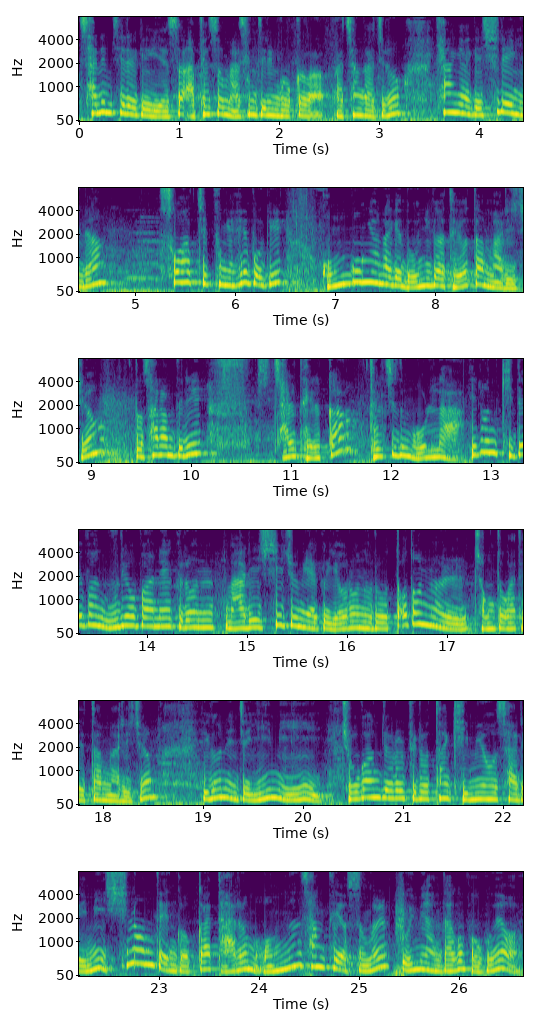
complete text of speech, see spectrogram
살림 세력에 의해서 앞에서 말씀드린 것과 마찬가지로 향약의 실행이나 소학지풍의 회복이 공공연하게 논의가 되었단 말이죠. 또 사람들이 잘 될까? 될지도 몰라. 이런 기대 반 우려 반의 그런 말이 시중에 그 여론으로 떠도는 정도가 됐단 말이죠. 이거는 이제 이미 조광조를 비롯한 기묘 살인이 신원된 것과 다름없는 상태였음을 의미한다고 보고요.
